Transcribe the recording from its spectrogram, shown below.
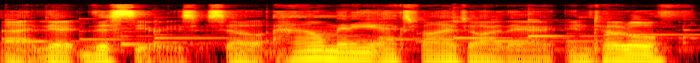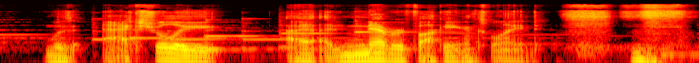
uh, this series. So, how many X5s are there in total? Was actually I, I never fucking explained.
